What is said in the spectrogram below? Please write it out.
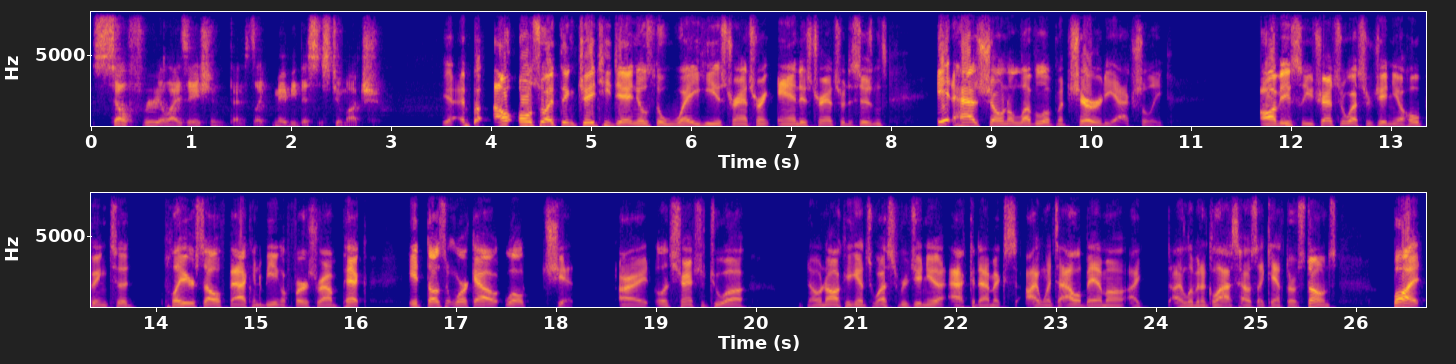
self realization that it's like maybe this is too much. Yeah, but also I think JT Daniels, the way he is transferring and his transfer decisions, it has shown a level of maturity. Actually, obviously, you transfer to West Virginia hoping to play yourself back into being a first round pick. It doesn't work out. Well, shit. All right, let's transfer to a no knock against West Virginia academics. I went to Alabama. I I live in a glass house. I can't throw stones. But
